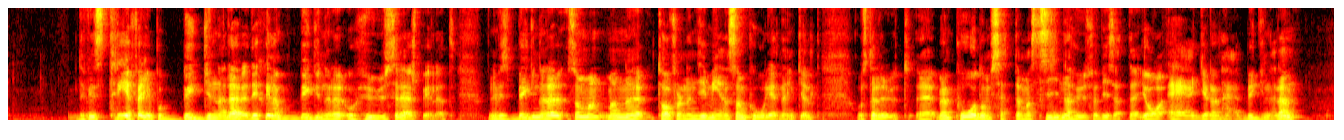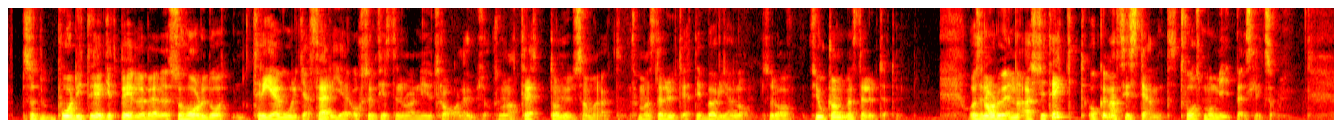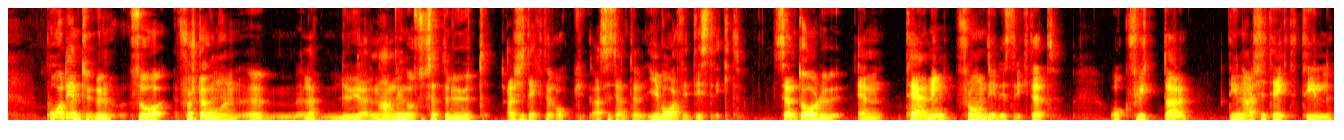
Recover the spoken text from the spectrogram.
Det finns tre färger på byggnader. Det är skillnad på byggnader och hus i det här spelet. Men det finns byggnader som man, man eh, tar från en gemensam pool helt enkelt och ställer ut. Eh, men på dem sätter man sina hus för att visa att jag äger den här byggnaden. Så på ditt eget spelbräde så har du då tre olika färger och så finns det några neutrala hus också. Man har 13 hus sammanlagt. För man ställer ut ett i början då. Så du har 14 men ställer ut ett. Och sen har du en arkitekt och en assistent. Två små mipels liksom. På din tur, så första gången eh, eller du gör en handling då, så sätter du ut arkitekten och assistenten i varsitt distrikt. Sen tar du en tärning från det distriktet och flyttar din arkitekt till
